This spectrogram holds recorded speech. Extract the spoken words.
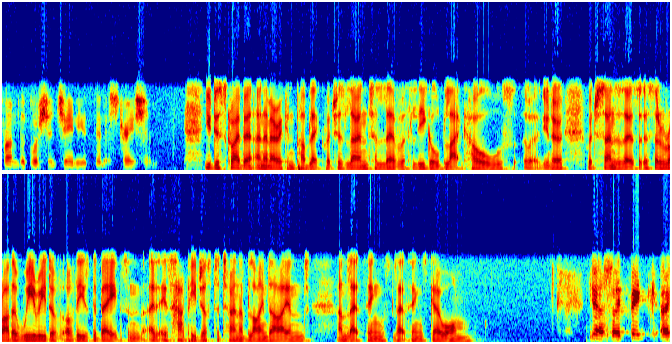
from the Bush and Cheney administration. You describe an American public which has learned to live with legal black holes, uh, you know, which sounds as though it's sort of rather wearied of, of these debates and is happy just to turn a blind eye and, and let things let things go on. Yes, I think I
